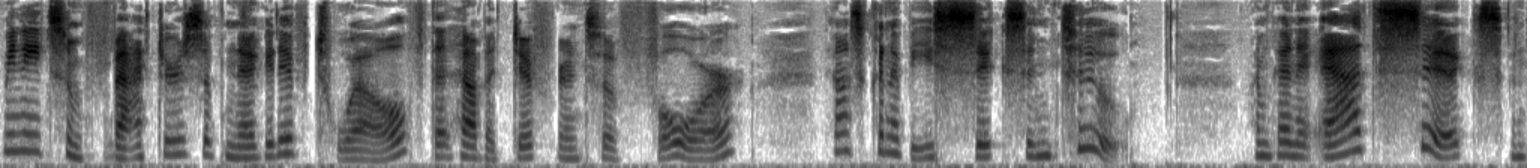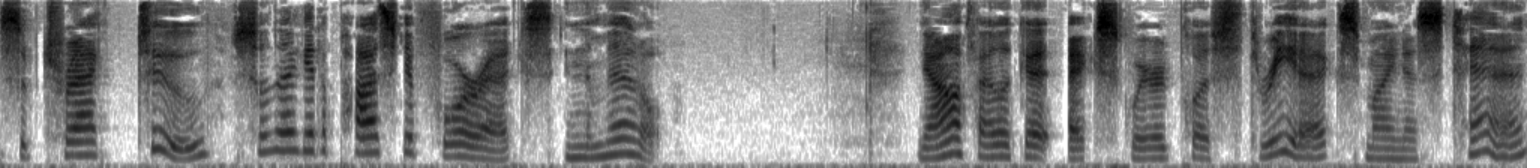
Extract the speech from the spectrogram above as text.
we need some factors of negative 12 that have a difference of 4. That's going to be 6 and 2. I'm going to add 6 and subtract 2 so that I get a positive 4x in the middle. Now if I look at x squared plus 3x minus 10,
